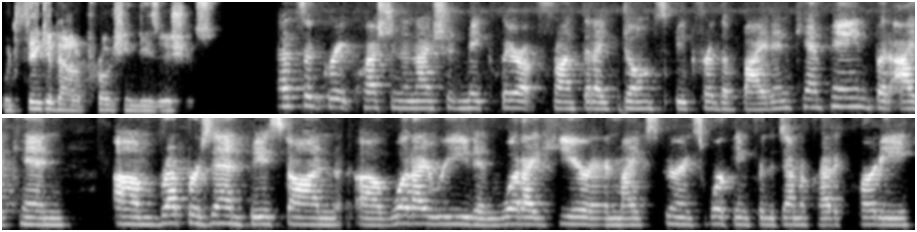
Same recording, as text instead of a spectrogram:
would think about approaching these issues? That's a great question. And I should make clear up front that I don't speak for the Biden campaign, but I can um, represent based on uh, what I read and what I hear and my experience working for the Democratic Party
